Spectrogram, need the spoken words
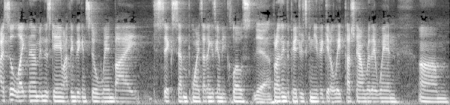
I still like them in this game. I think they can still win by six seven points. I think it's going to be close. Yeah. But I think the Patriots can either get a late touchdown where they win. Um,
